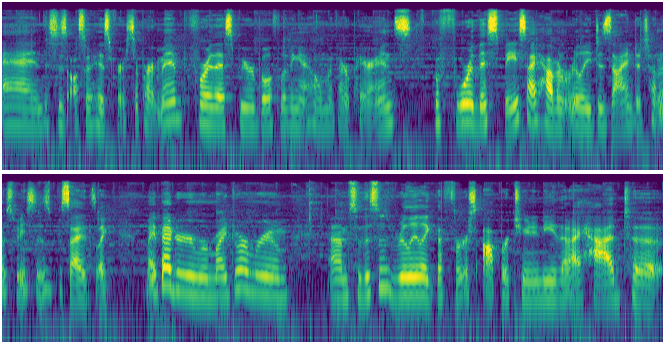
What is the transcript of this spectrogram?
And this is also his first apartment. Before this, we were both living at home with our parents. Before this space, I haven't really designed a ton of spaces besides like my bedroom or my dorm room. Um, so this was really like the first opportunity that I had to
